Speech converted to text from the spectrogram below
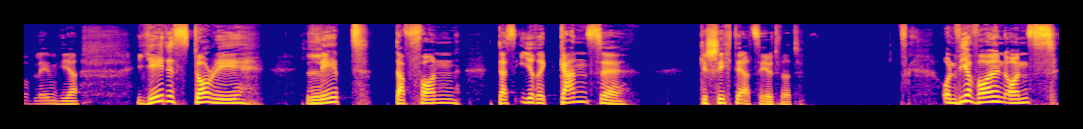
Problem hier. Jede Story lebt davon, dass ihre ganze Geschichte erzählt wird. Und wir wollen uns,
